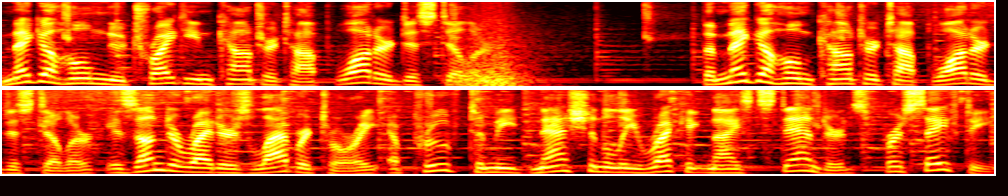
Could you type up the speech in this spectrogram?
Mega Home Nutritium Countertop Water Distiller. The Mega Home Countertop Water Distiller is Underwriters Laboratory approved to meet nationally recognized standards for safety.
